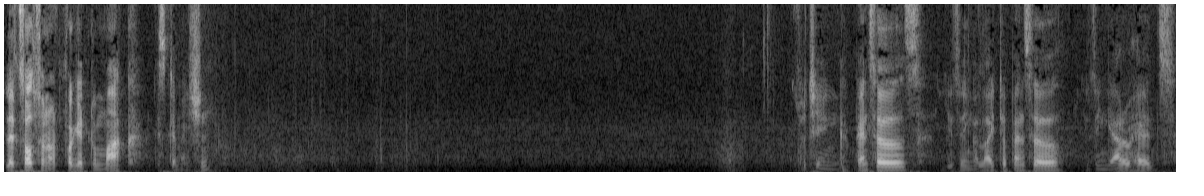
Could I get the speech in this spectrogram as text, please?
Let us also not forget to mark this dimension. Switching pencils, using a lighter pencil, using arrowheads.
